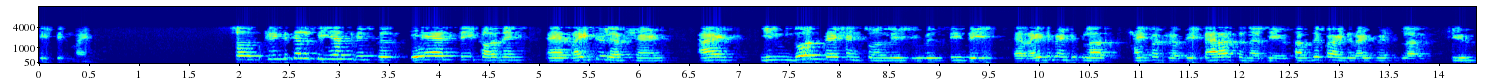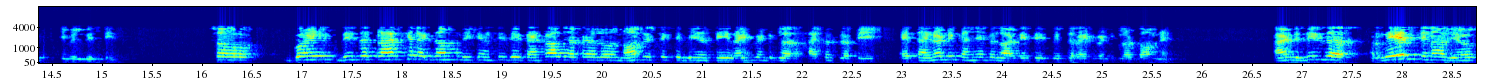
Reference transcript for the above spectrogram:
keep in mind. So critical PS with ASD causing a right to left shunt and in those patients only you will see the right ventricular hypertrophy, parasynergy, subsequent right ventricular Q you will be seen. So going, this is a classical example, you can see the Fallot, non-restrictive VSD, right ventricular hypertrophy, a cyanotic congenital heart disease with the right ventricular dominance. And this is a rare scenario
